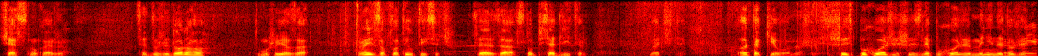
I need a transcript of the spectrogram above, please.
чесно кажу. Це дуже дорого, тому що я за 3 заплатив тисячу. Це за 150 літрів. Бачите? Отаке воно щось. Щось похоже, щось не похоже. Мені не дуже.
